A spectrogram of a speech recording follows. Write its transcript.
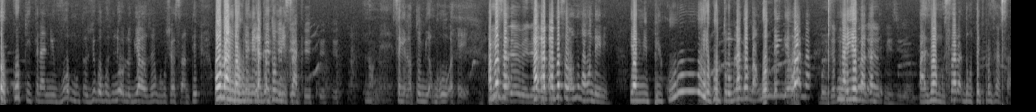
Okokita na niveau moto azwi koko nde olobi azwi kokoso ya santé. Obanga komelaka to misaka non mais seke katombi yango eh. Apasa- bango bango ndeni. Ya mipiku ekotroublaka bango ndenge wana. Nayebaka te. aza mosala donc peut peut faire ça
